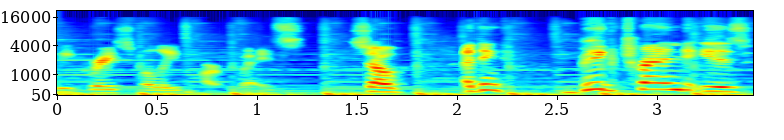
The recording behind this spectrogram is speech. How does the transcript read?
we gracefully part ways. So I think big trend is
